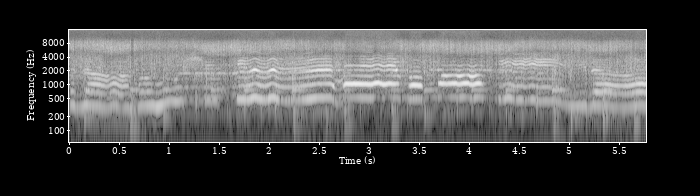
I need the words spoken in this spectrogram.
राह मुश्किल है वफा की राह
